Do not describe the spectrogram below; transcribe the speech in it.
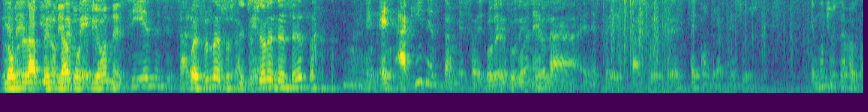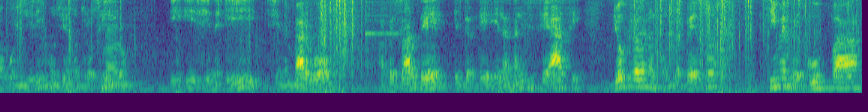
lo. Instituciones. Sí es necesario. Pues una de sus instituciones es esa. No, Eh, eh, aquí en esta mesa de Poder tres, o en, esta, en este espacio de tres, hay contrapesos. En muchos temas no coincidimos y en otros sí. Claro. Y, y, sin, y, sin embargo, a pesar de, el, eh, el análisis se hace. Yo creo en los contrapesos, sí me preocupa.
